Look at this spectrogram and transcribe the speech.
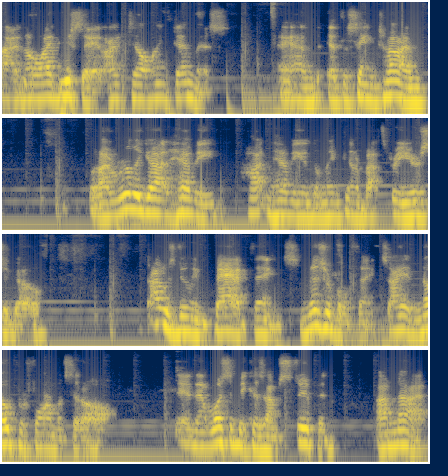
I know I do say it. I tell LinkedIn this. And at the same time, when I really got heavy, hot and heavy into LinkedIn about three years ago, I was doing bad things, miserable things. I had no performance at all. And that wasn't because I'm stupid. I'm not.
